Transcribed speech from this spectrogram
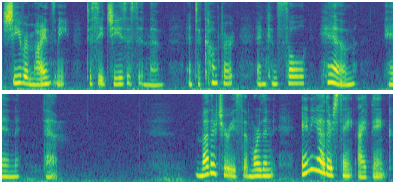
She reminds me to see Jesus in them and to comfort and console Him in them. Mother Teresa, more than any other saint, I think,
